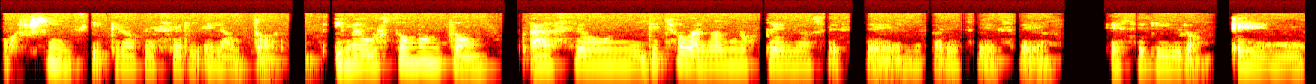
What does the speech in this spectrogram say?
Oshinsky, creo que es el, autor. Y me gustó un montón. Hace un, de hecho ganó algunos premios, este, me parece, ese, ese libro. Em,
